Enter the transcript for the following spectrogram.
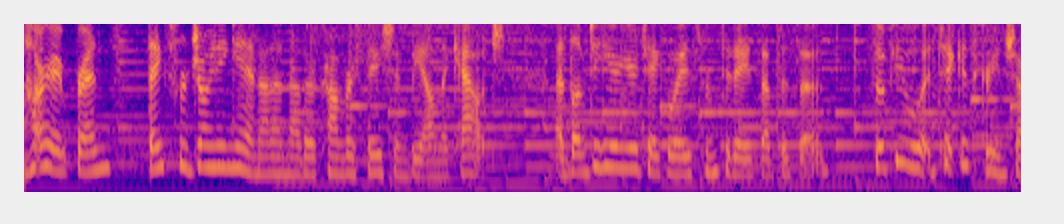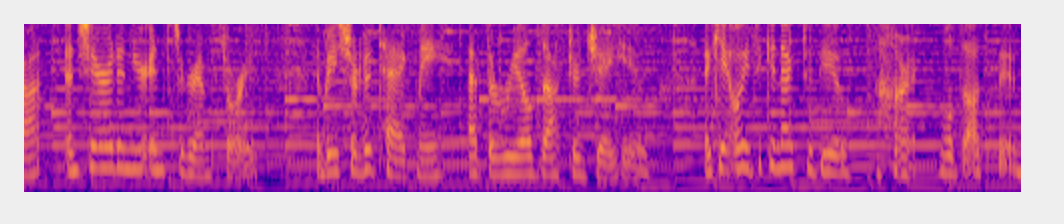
All right, friends. Thanks for joining in on another conversation beyond the couch. I'd love to hear your takeaways from today's episode. So if you would, take a screenshot and share it in your Instagram stories. And be sure to tag me at the real Dr. Jehu. I can't wait to connect with you. All right, we'll talk soon.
